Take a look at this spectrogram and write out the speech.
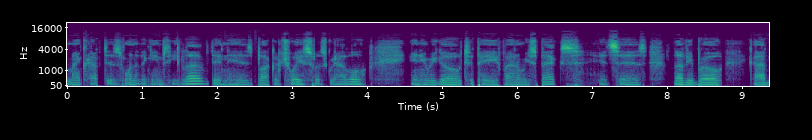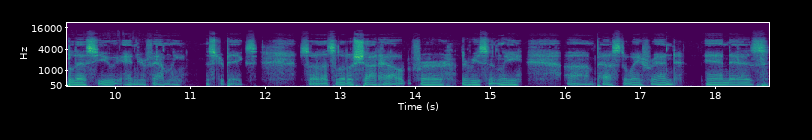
Minecraft is one of the games he loved, and his block of choice was gravel. And here we go to pay final respects. It says, Love you, bro. God bless you and your family, Mr. Biggs. So that's a little shout out for the recently um, passed away friend. And as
